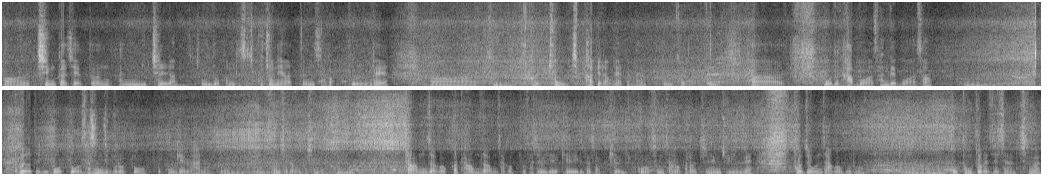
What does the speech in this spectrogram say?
어, 지금까지 했던 한 6, 7년 정도 걸려서 꾸준히 해왔던 이 작업들의 어, 좀총 집합이라고 해야 되나요? 좀 그- 네, 다 모두 다 모아서 한대 모아서 음, 보여드리고 또 사진집으로 또, 또 공개를 하는 그런 그 전시라고 보시면 됩니다. 뭐 다음 작업과 다음 다음 작업도 사실 이제 계획이 다 잡혀 있고 지금 작업하러 진행 중인데 더 좋은 작업으로 어, 또 동떨어지지 않지만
